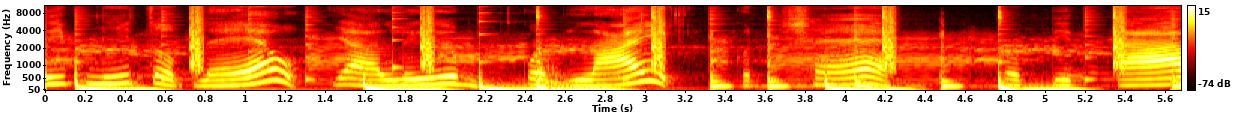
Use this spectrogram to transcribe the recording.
ลิปนี้จบแล้ว อย่าลืมกดไลค์ กดแชร์ กดติดตาม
